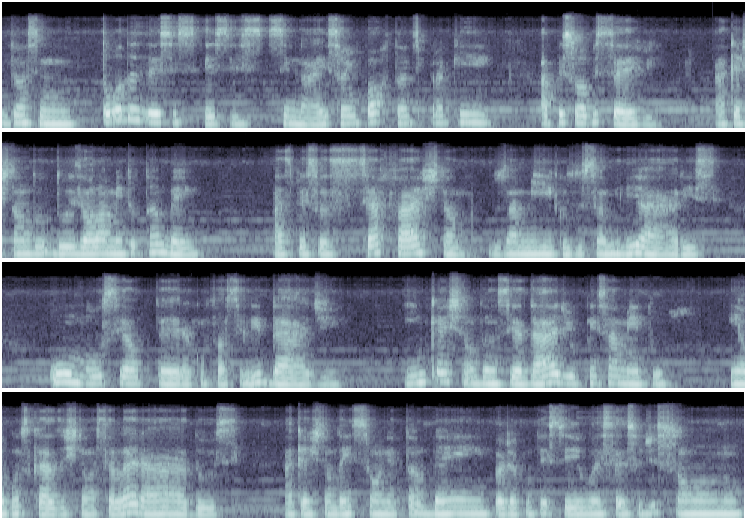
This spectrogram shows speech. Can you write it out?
então, assim, todos esses, esses sinais são importantes para que a pessoa observe. A questão do, do isolamento também. As pessoas se afastam dos amigos, dos familiares, o humor se altera com facilidade. E em questão da ansiedade, o pensamento, em alguns casos, estão acelerados. A questão da insônia também pode acontecer, o excesso de sono.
